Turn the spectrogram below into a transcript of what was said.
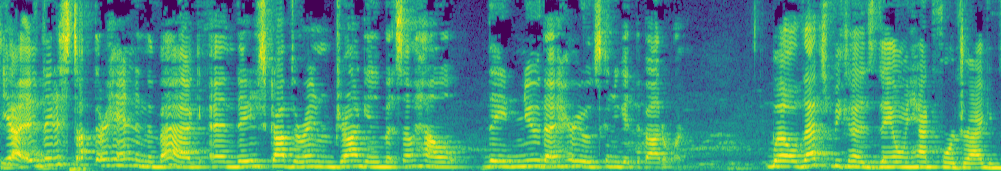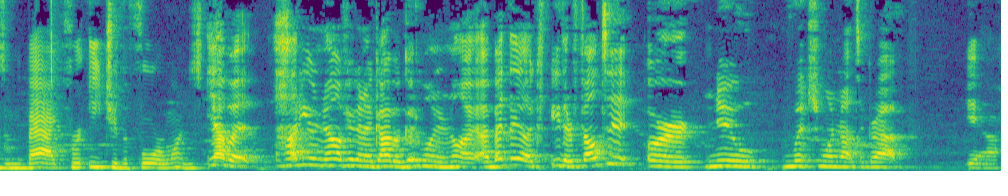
Yeah, they just stuck their hand in the bag and they just grabbed a random dragon, but somehow they knew that Harry was going to get the bad one. well, that's because they only had four dragons in the bag for each of the four ones. Yeah, but how do you know if you're going to grab a good one or not? I bet they like either felt it or knew which one not to grab. Yeah.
